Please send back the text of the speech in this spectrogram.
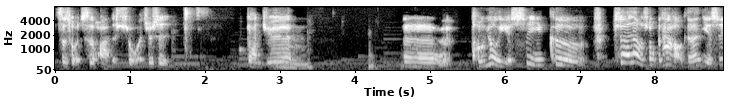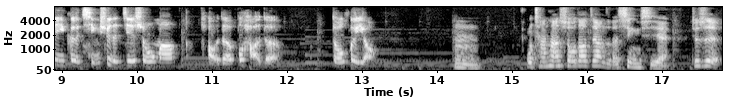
自说自话的说，就是感觉，嗯，朋友也是一个，虽然这样说不太好，可能也是一个情绪的接收吗？好的，不好的都会有。嗯，我常常收到这样子的信息，就是。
